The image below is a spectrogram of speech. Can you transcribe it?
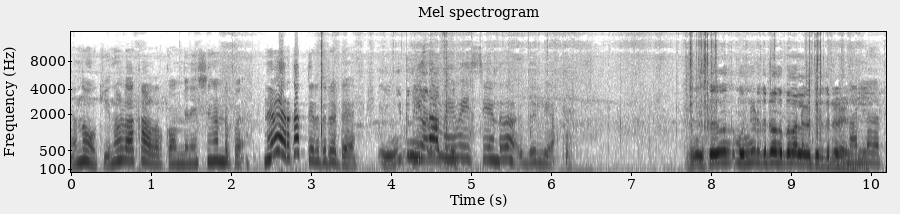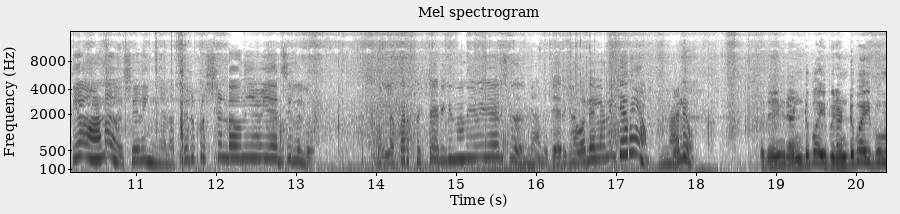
ഞാൻ നോക്കിന്നുള്ളു ആ കളർ കോമ്പിനേഷൻ കണ്ടപ്പോ. ഞാൻ വേറെ കത്തി എടുത്തിട്ടെ ഇനിയിപ്പോ ഈ സമയം വേസ്റ്റ് ചെയ്യേണ്ട ഇതില്ല. നിനക്ക് മുന്നെടുത്തിട്ട് വന്നപ്പോ നല്ല കത്തിരുത്തിട്ട് നല്ല കത്തിയാണ്. പക്ഷെ ഇത് ഇങ്ങനത്തെ ഒരു പ്രശ്നം ഉണ്ടാവും ഞാൻ വിചാരിച്ചില്ലല്ലോ. എല്ലാം പെർഫെക്റ്റ് ആയിരിക്കും എന്നാണ് ഞാൻ വിചാരിച്ചത്. ഞാൻ വിചാരിക്കുന്ന പോലെ എല്ലാം എനിക്കറിയാം എന്നാലും ഇത് രണ്ട് പൈപ്പ് രണ്ട് പൈപ്പും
